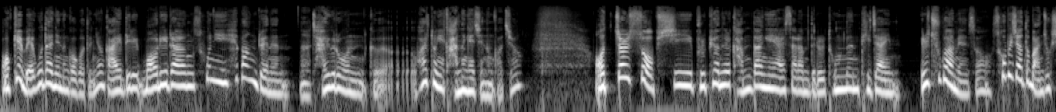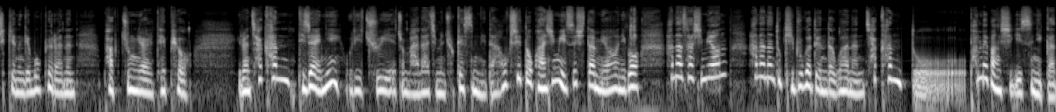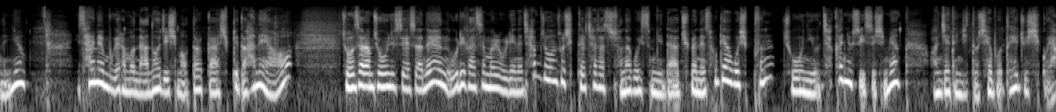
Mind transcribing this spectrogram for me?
어깨 메고 다니는 거거든요. 그러니까 아이들이 머리랑 손이 해방되는 아, 자유로운 그 활동이 가능해지는 거죠. 어쩔 수 없이 불편을 감당해야 할 사람들을 돕는 디자인을 추구하면서 소비자도 만족시키는 게 목표라는 박중열 대표. 이런 착한 디자인이 우리 주위에 좀 많아지면 좋겠습니다. 혹시 또 관심이 있으시다면 이거 하나 사시면 하나는 또 기부가 된다고 하는 착한 또 판매 방식이 있으니까는요. 이 삶의 무게를 한번 나눠주시면 어떨까 싶기도 하네요. 좋은 사람 좋은 뉴스에서는 우리 가슴을 울리는 참 좋은 소식들 찾아서 전하고 있습니다. 주변에 소개하고 싶은 좋은 이유, 착한 뉴스 있으시면 언제든지 또 제보도 해주시고요.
